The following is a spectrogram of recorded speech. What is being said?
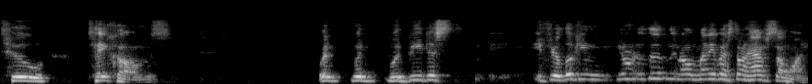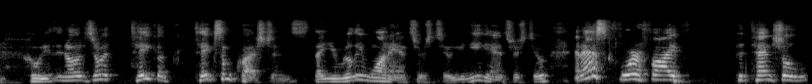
two take homes would would would be just if you're looking, you know, you know, many of us don't have someone who you know so take a take some questions that you really want answers to you need answers to and ask four or five potential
